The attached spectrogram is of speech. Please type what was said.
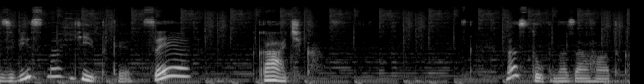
Звісно, дітки, це качка. Наступна загадка.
